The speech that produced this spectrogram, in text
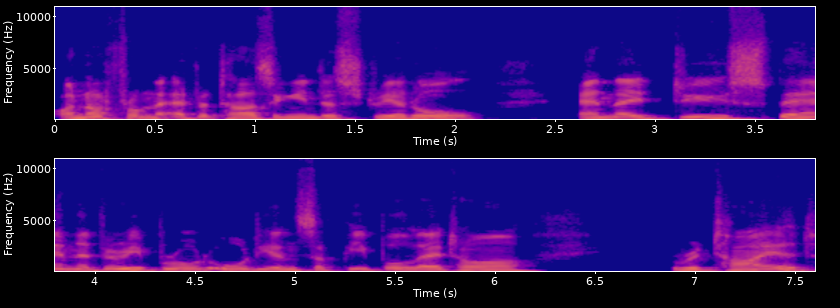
are not from the advertising industry at all and they do span a very broad audience of people that are retired,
